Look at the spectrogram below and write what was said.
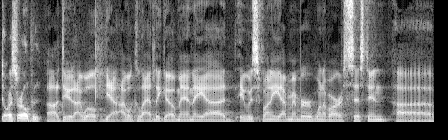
doors are open. Oh, dude, I will. Yeah, I will gladly go, man. They. Uh, it was funny. I remember one of our assistant. Uh,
